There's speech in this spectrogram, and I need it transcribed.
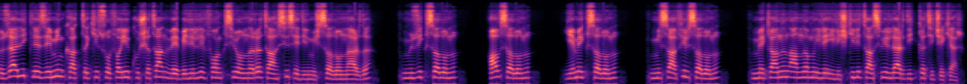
Özellikle zemin kattaki sofayı kuşatan ve belirli fonksiyonlara tahsis edilmiş salonlarda, müzik salonu, av salonu, yemek salonu, misafir salonu, mekanın anlamı ile ilişkili tasvirler dikkati çeker.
